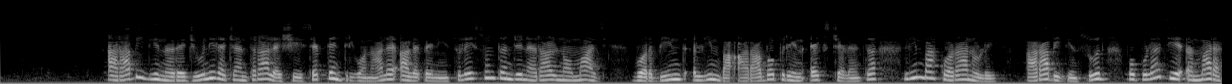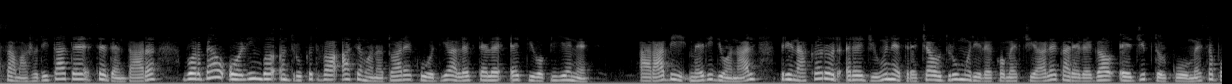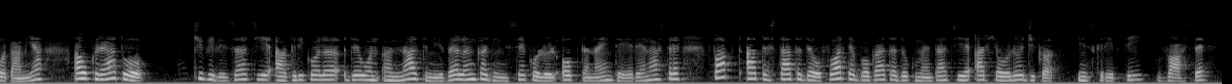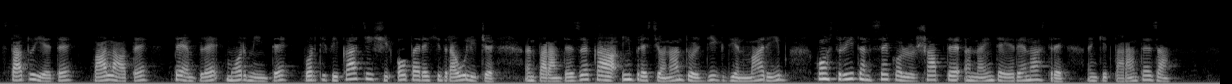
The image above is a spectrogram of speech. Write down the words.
Arabii din regiunile centrale și septentrionale ale peninsulei sunt în general nomazi, vorbind limba arabă prin excelență, limba Coranului, Arabii din sud, populație în marea sa majoritate sedentară, vorbeau o limbă întrucâtva asemănătoare cu dialectele etiopiene. Arabii meridionali, prin a căror regiune treceau drumurile comerciale care legau Egiptul cu Mesopotamia, au creat o civilizație agricolă de un înalt nivel încă din secolul VIII înainte ere noastre, fapt atestat de o foarte bogată documentație arheologică, inscripții, vase, statuiete, palate, temple, morminte, fortificații și opere hidraulice, în paranteză ca impresionantul dig din Marib, construit în secolul VII înainte ere noastre, închid paranteza.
